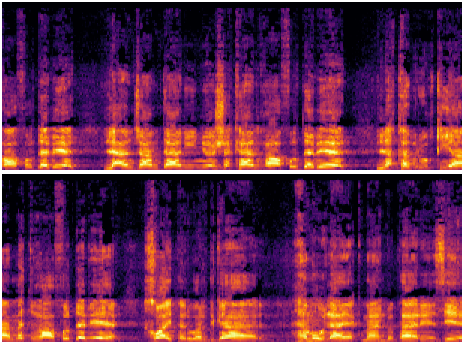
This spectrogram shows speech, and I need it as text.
غافڵ دەبێت، لە ئەنجام دانی نوێژەکان غافڵ دەبێت لە قەبر و قیامەت غافڵ دەبێ خوای پەروەردگار هەموو لایەکمان بپارێزێ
